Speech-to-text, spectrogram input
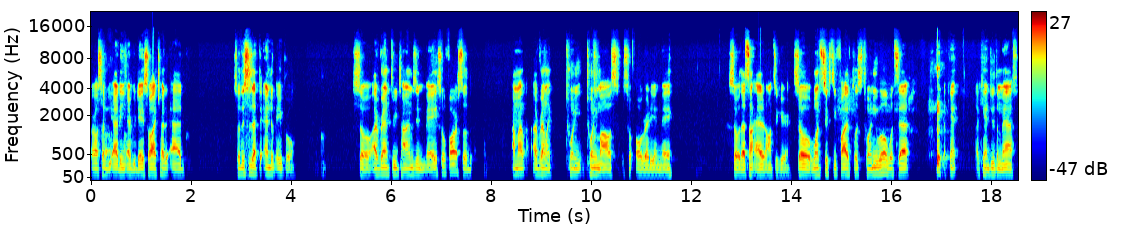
or else I'd be adding every day. So I try to add. So this is at the end of April. So I ran three times in May so far. So I'm at, I ran like 20, 20 miles so already in May. So that's not added onto here. So 165 plus 20 will what's that? I can't I can't do the math.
